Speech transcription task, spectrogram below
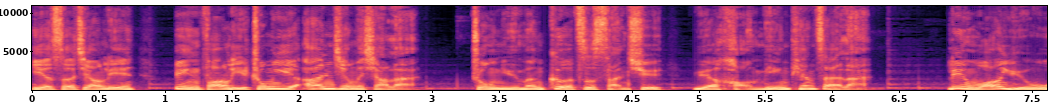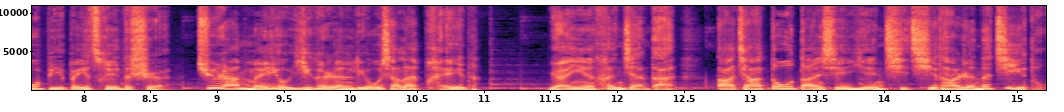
夜色降临，病房里终于安静了下来。众女们各自散去，约好明天再来。令王宇无比悲催的是，居然没有一个人留下来陪他。原因很简单，大家都担心引起其他人的嫉妒。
